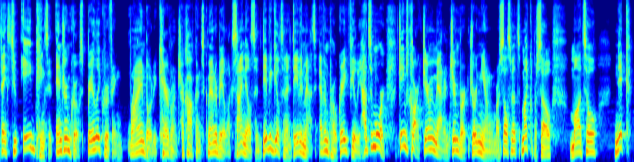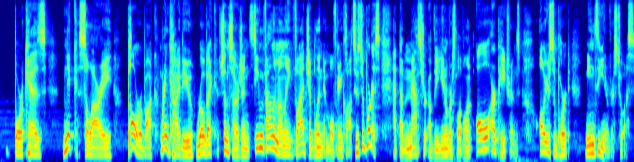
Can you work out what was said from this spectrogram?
Thanks to Abe Kingston, Andrew Gross, Bear Lake Roofing, Brian Bodie, Caradron, Chuck Hawkins, Commander Baylock, Cy Nelson, David Gilton, and David Matz, Evan Pro, Greg Feely, Hudson Ward, James Clark, Jeremy Madden, Jim Burke, Jordan Young, Marcel Smith, Michael Purcell, Modso, Nick Borquez, Nick Solari, Paul Robach, Renkaidu, Robeck, Sean Sargent, Stephen Fallon Munley, Vlad Chiplin, and Wolfgang Klotz, who support us at the Master of the Universe level, and all our patrons. All your support means the universe to us.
